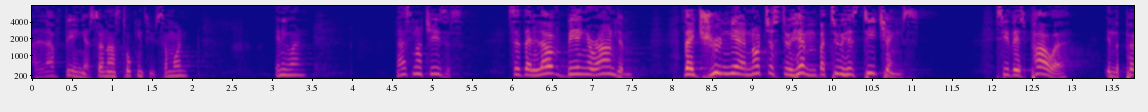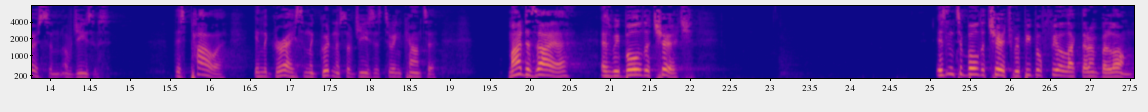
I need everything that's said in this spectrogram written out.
I love being here. So nice talking to you. Someone? Anyone? That's not Jesus. He said they loved being around him. They drew near not just to him, but to his teachings. See, there's power in the person of Jesus. There's power in the grace and the goodness of Jesus to encounter. My desire as we build a church isn't to build a church where people feel like they don't belong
